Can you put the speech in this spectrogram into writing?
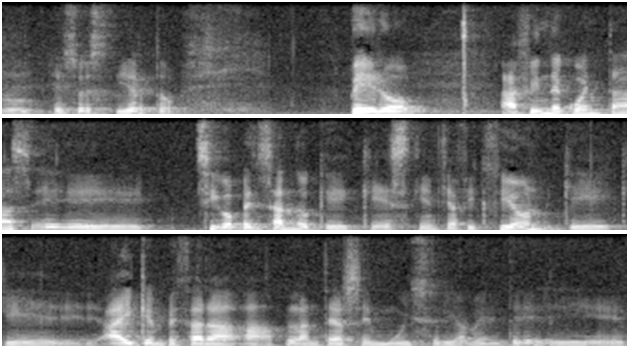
Mm. Eso es cierto. Pero, a fin de cuentas, eh, sigo pensando que, es ciencia ficción, que, hay que empezar a, plantearse muy seriamente eh,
